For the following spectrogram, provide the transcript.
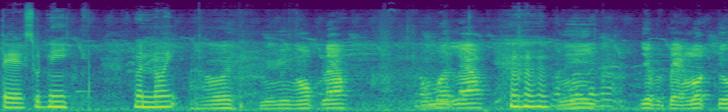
แต่สุดนี้ เงินน้อย เฮ้ยไม่มีงบแล้วงบหมดแล้ว อันนี้เยอะไปแปลงรถอยู่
